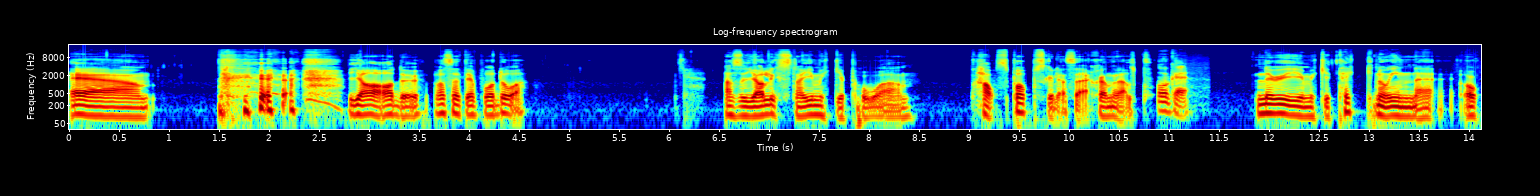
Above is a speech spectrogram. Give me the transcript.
Ehm, ja du, vad sätter jag på då? Alltså jag lyssnar ju mycket på um, housepop skulle jag säga generellt. Okej. Nu är ju mycket techno inne och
